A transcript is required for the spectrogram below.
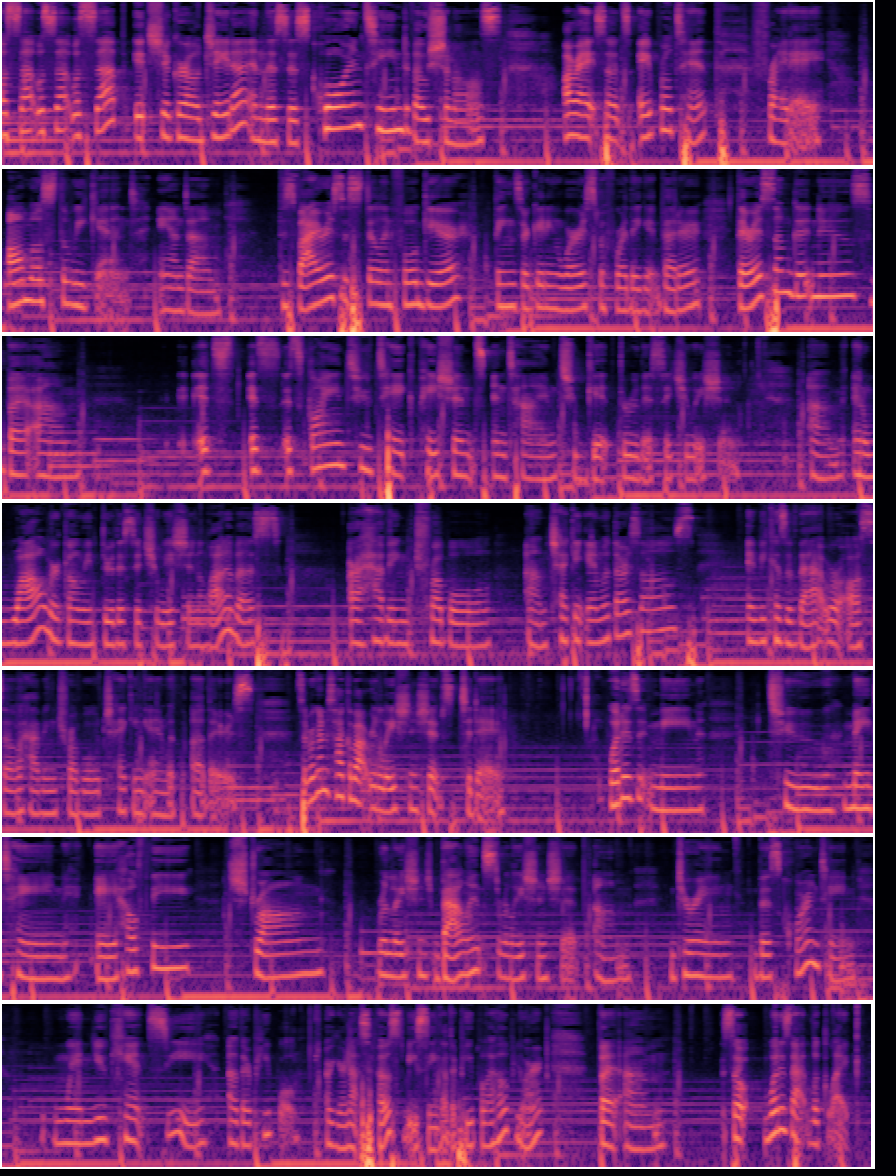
What's up, what's up, what's up? It's your girl Jada, and this is Quarantine Devotionals. All right, so it's April 10th, Friday, almost the weekend, and um, this virus is still in full gear. Things are getting worse before they get better. There is some good news, but um, it's it's it's going to take patience and time to get through this situation. Um, and while we're going through this situation, a lot of us are having trouble um, checking in with ourselves. And because of that, we're also having trouble checking in with others. So, we're going to talk about relationships today. What does it mean to maintain a healthy, strong, relationship, balanced relationship um, during this quarantine when you can't see other people or you're not supposed to be seeing other people? I hope you aren't. But um, so, what does that look like?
